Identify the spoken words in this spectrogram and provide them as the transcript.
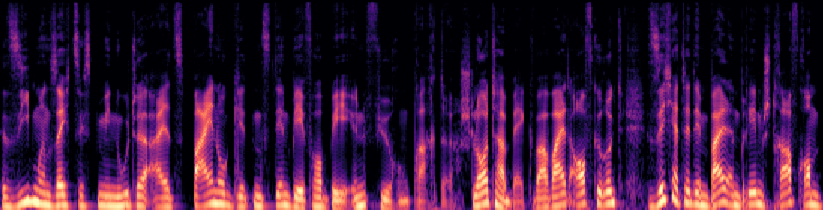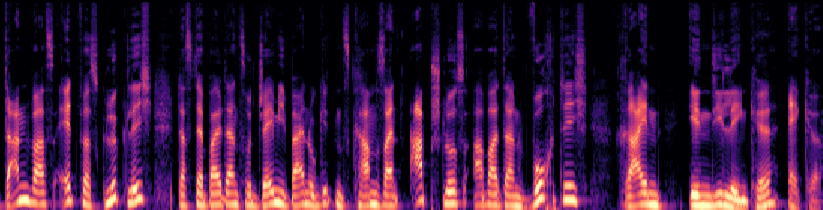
67. Minute, als Beino Gittens den BVB in Führung brachte. Schlotterbeck war weit aufgerückt, sicherte den Ball in Bremen Strafraum, dann war es etwas glücklich, dass der Ball dann zu Jamie Beino Gittens kam, sein Abschluss aber dann wuchtig rein in die linke Ecke.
